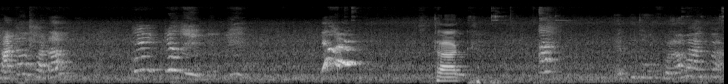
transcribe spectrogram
ফাটাও ফাটাও থাক একটু তুমি খোলাবো একবার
